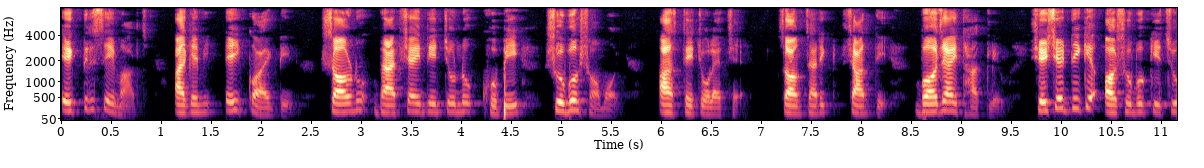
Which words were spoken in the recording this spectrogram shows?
একত্রিশে মার্চ, আগামী এই কয়েকদিন স্বর্ণ ব্যবসায়ীদের জন্য খুবই শুভ সময় আসতে চলেছে। সাংসারিক শান্তি বজায় থাকলেও শেষের দিকে অশুভ কিছু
